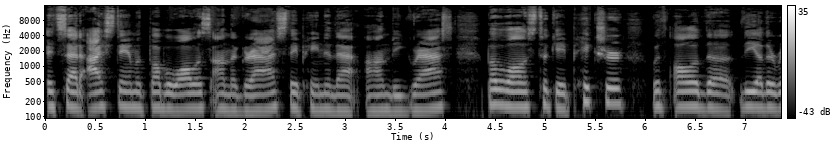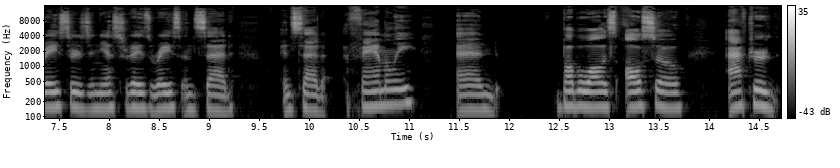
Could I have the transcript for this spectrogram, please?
it said I stand with Bubba Wallace on the grass. They painted that on the grass. Bubba Wallace took a picture with all of the the other racers in yesterday's race and said and said family and Bubba Wallace also after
